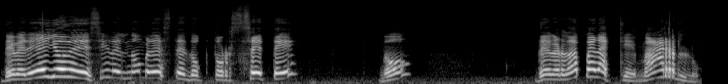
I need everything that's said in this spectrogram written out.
Debería yo de decir el nombre de este doctor Sete, ¿no? De verdad para quemarlo.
